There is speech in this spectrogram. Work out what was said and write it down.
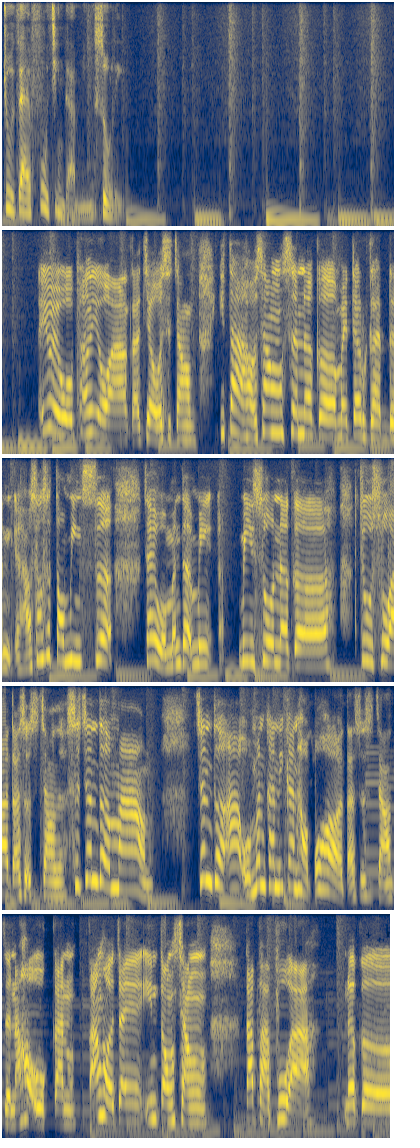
住在附近的民宿里。因为我朋友啊，感觉我是这样，伊塔好像是那个 Meteor Garden，好像是道明寺，在我们的秘秘书那个住宿啊，但是是这样子，是真的吗？真的啊，我们看一看好不好？但是是这样子，然后我刚刚好在运动场打跑步啊。那个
